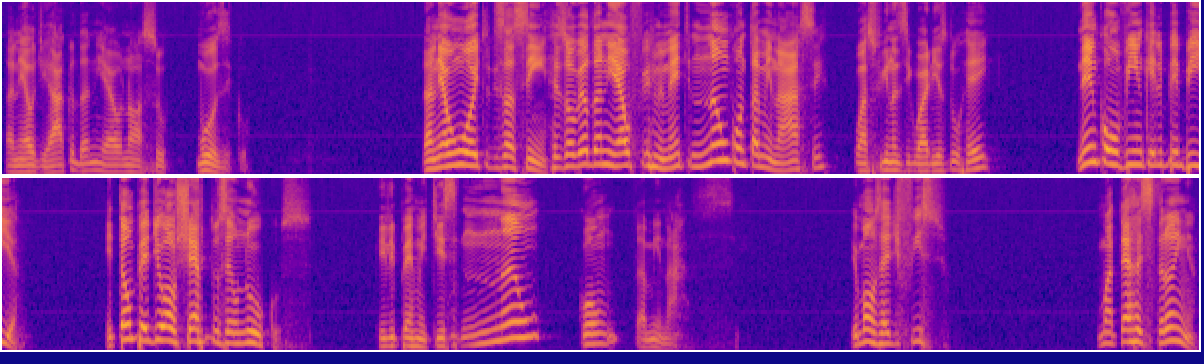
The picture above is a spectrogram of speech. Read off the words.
Daniel Diácono e Daniel, nosso músico. Daniel 1,8 diz assim: Resolveu Daniel firmemente não contaminar-se com as finas iguarias do rei, nem com o vinho que ele bebia. Então pediu ao chefe dos eunucos que lhe permitisse não contaminar-se. Irmãos, é difícil. Uma terra estranha,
